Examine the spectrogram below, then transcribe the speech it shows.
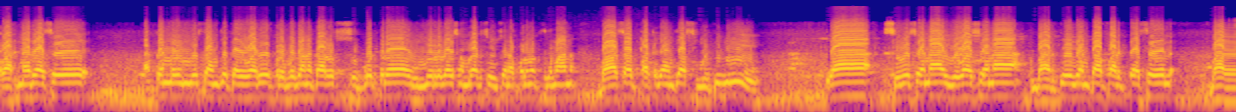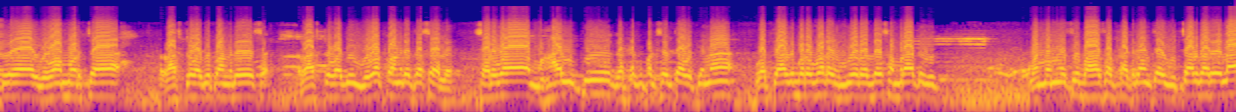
वाटणारे असे अखंड हिंदुस्थानचे कैवारी प्रबोधनकार सुपुत्र हिंदू हृदय सम्राट शिवसेना प्रमुख श्रीमान बाळासाहेब ठाकरे यांच्या स्मृतिदिनी या शिवसेना युवासेना भारतीय जनता पार्टी असेल भारतीय युवा मोर्चा राष्ट्रवादी काँग्रेस राष्ट्रवादी युवक काँग्रेस असेल सर्व महायुती घटक पक्षाच्या वतीनं व त्याचबरोबर हिंदू हृदय सम्राट वंदनीय श्री बाळासाहेब ठाकरे यांच्या विचारधारेला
